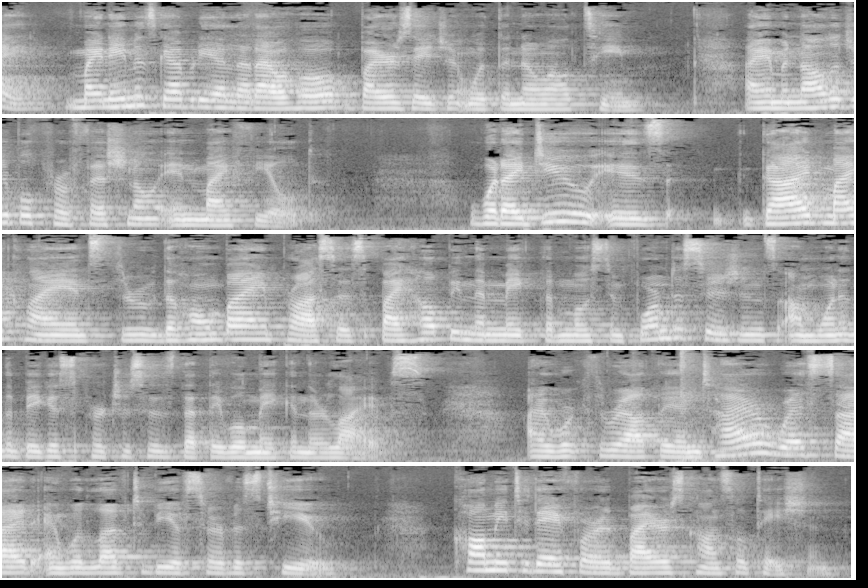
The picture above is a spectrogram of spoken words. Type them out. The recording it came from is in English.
Hi, my name is Gabriela Araujo, buyer's agent with the Noël team. I am a knowledgeable professional in my field. What I do is guide my clients through the home buying process by helping them make the most informed decisions on one of the biggest purchases that they will make in their lives. I work throughout the entire West Side and would love to be of service to you. Call me today for a buyer's consultation.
